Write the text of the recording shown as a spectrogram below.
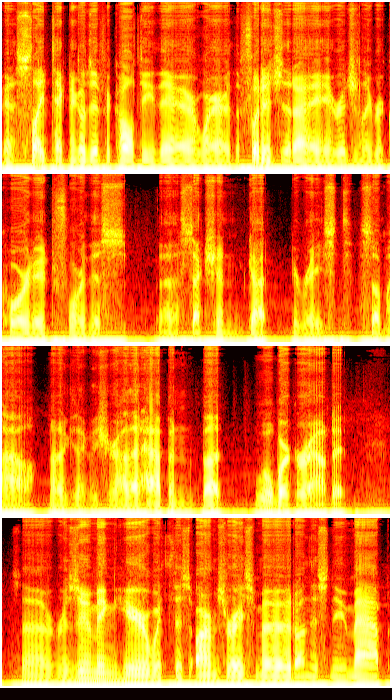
we had a slight technical difficulty there where the footage that I originally recorded for this uh, section got erased somehow. Not exactly sure how that happened, but we'll work around it. So resuming here with this arms race mode on this new map,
